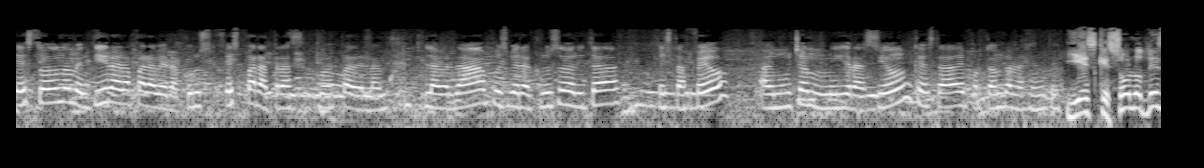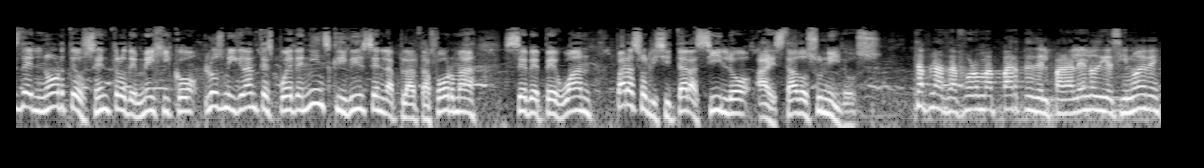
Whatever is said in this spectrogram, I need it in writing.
es toda una mentira, era para Veracruz, es para atrás, no es para adelante. La verdad, pues Veracruz ahorita está feo, hay mucha migración que está deportando a la gente. Y es que solo desde el norte o centro de México los migrantes pueden inscribirse en la plataforma CBP One para solicitar asilo a Estados Unidos. Esta plataforma parte del paralelo 19,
